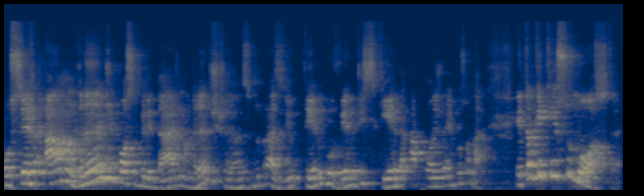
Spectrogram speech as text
Ou seja, há uma grande possibilidade, uma grande chance do Brasil ter um governo de esquerda após Jair Bolsonaro. Então, o que, que isso mostra?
